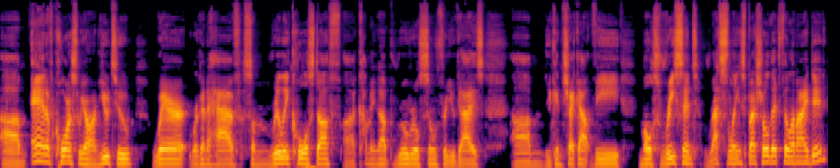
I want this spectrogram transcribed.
Um, and of course, we are on YouTube where we're going to have some really cool stuff uh, coming up real, real soon for you guys. Um, you can check out the most recent wrestling special that Phil and I did.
